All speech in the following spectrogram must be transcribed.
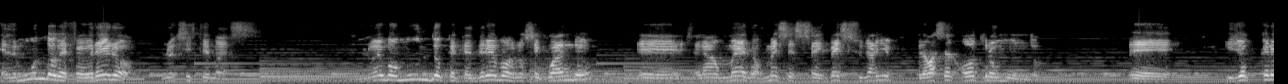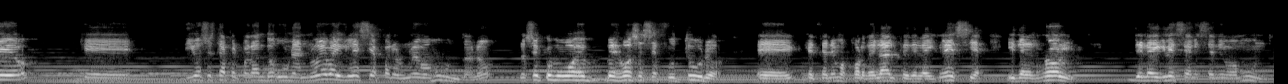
el mundo de febrero no existe más. Nuevo mundo que tendremos no sé cuándo eh, será un mes, dos meses, seis meses, un año, pero va a ser otro mundo. Eh, y yo creo que Dios está preparando una nueva iglesia para un nuevo mundo, ¿no? No sé cómo ves vos ese futuro eh, que tenemos por delante de la iglesia y del rol de la iglesia en ese nuevo mundo.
